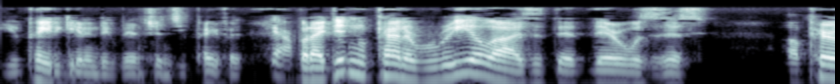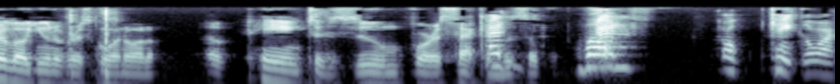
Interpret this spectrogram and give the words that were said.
you pay to get into conventions, you pay for it, Yeah. but I didn't kind of realize that, that there was this a parallel universe going on of paying to Zoom for a second. And, well, and, okay, go on.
